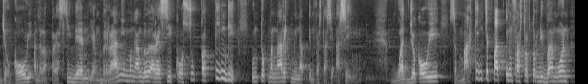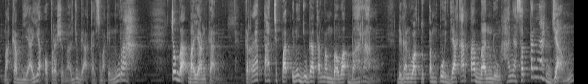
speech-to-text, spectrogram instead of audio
Jokowi adalah presiden yang berani mengambil resiko super tinggi untuk menarik minat investasi asing. Buat Jokowi, semakin cepat infrastruktur dibangun, maka biaya operasional juga akan semakin murah. Coba bayangkan, kereta cepat ini juga akan membawa barang dengan waktu tempuh Jakarta-Bandung hanya setengah jam,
